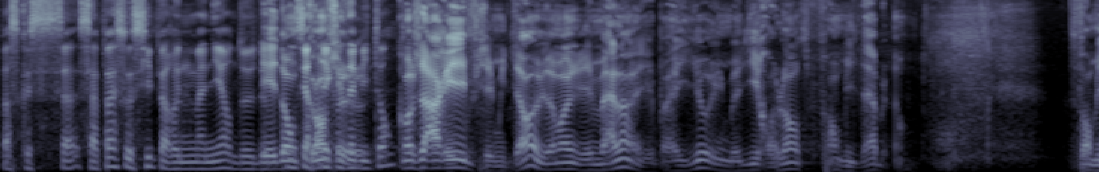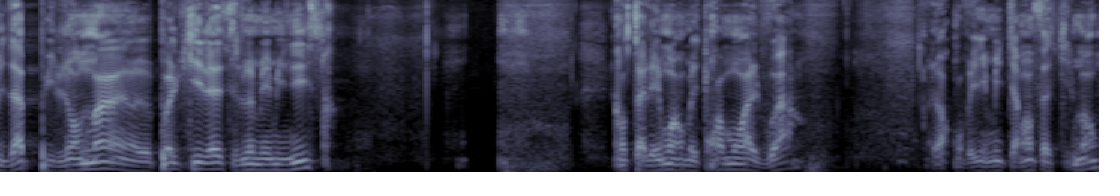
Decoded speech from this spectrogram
Parce que ça, passe aussi par une manière de, de Et donc, concerter avec les habitants? Quand j'arrive chez Mitterrand, évidemment, il est malin, il n'est pas idiot, il me dit Roland, c'est formidable. Formidable. Puis le lendemain, euh, Paul Quillet s'est nommé ministre. Elle et moi, on met trois mois à le voir, alors qu'on voyait Mitterrand facilement.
